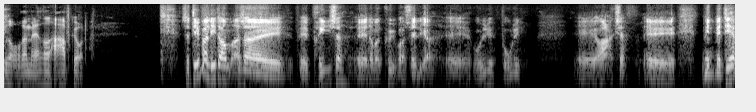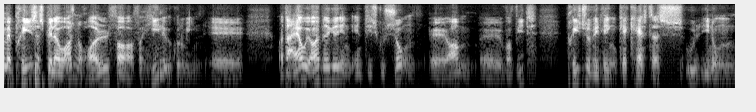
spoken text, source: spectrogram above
udover hvad man allerede har haft gjort. Så det var lidt om altså, øh, priser, øh, når man køber og sælger øh, olie, bolig øh, og aktier. Øh, men, men det her med priser spiller jo også en rolle for, for hele økonomien. Øh, og der er jo i øjeblikket en, en diskussion øh, om, øh, hvorvidt prisudviklingen kan kaste os ud i nogle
